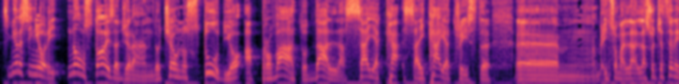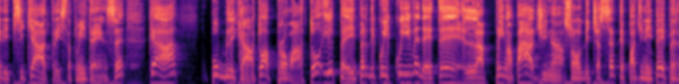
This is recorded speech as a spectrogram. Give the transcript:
Signore e signori, non sto esagerando, c'è uno studio approvato dalla Psychi- Psychiatrist, ehm, insomma l'associazione di psichiatri statunitense, che ha pubblicato, approvato il paper di cui qui vedete la prima pagina. Sono 17 pagine di paper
